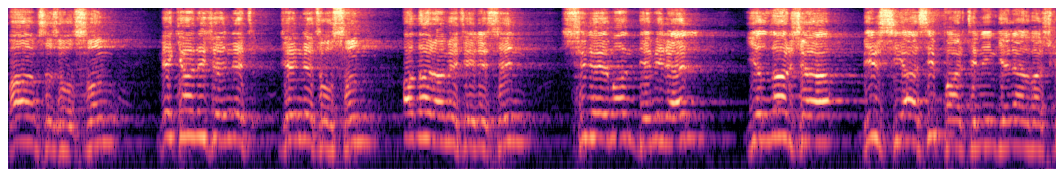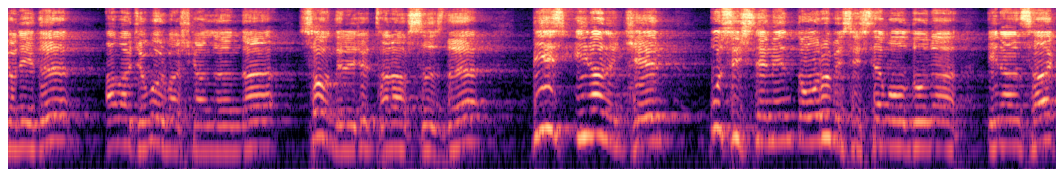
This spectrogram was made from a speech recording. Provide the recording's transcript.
bağımsız olsun. Mekanı cennet cennet olsun. Allah rahmet eylesin. Süleyman Demirel yıllarca bir siyasi partinin genel başkanıydı ama Cumhurbaşkanlığında son derece tarafsızdı. Biz inanın ki bu sistemin doğru bir sistem olduğuna inansak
